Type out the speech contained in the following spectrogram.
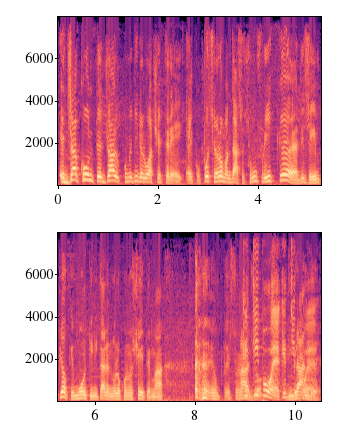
e già Conte, già come dire, lo accetterei. Ecco, poi se la Roma andasse su un freak, eh, ad esempio, che molti in Italia non lo conoscete, ma è un personaggio. Che tipo è? Che tipo grande...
